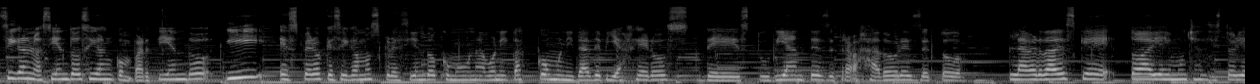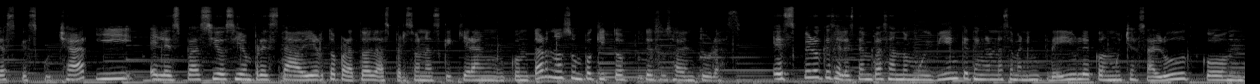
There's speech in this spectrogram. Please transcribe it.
Síganlo haciendo, sigan compartiendo y espero que sigamos creciendo como una bonita comunidad de viajeros, de estudiantes, de trabajadores, de todo. La verdad es que todavía hay muchas historias que escuchar y el espacio siempre está abierto para todas las personas que quieran contarnos un poquito de sus aventuras. Espero que se le estén pasando muy bien, que tengan una semana increíble, con mucha salud, con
